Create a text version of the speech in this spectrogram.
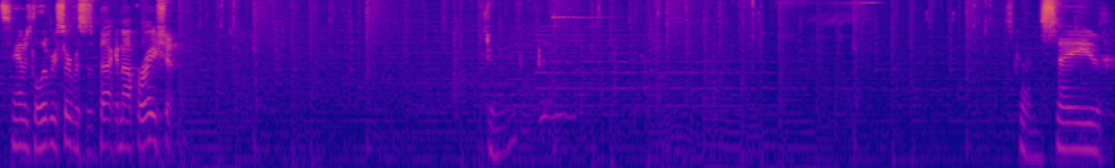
Sam's delivery service is back in operation. Let's go ahead and save.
